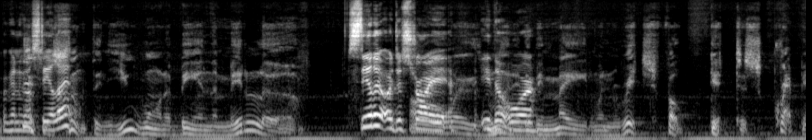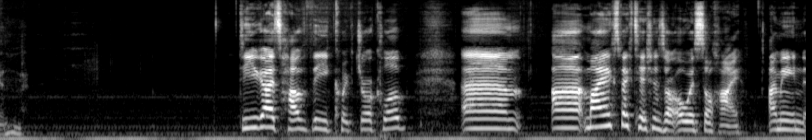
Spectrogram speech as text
We're gonna go this steal it. something you want to be in the middle of. Steal it or destroy Always it. Either money or. to be made when rich folk get to scrapping. Do you guys have the quick draw club? Um, uh, my expectations are always so high. I mean,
